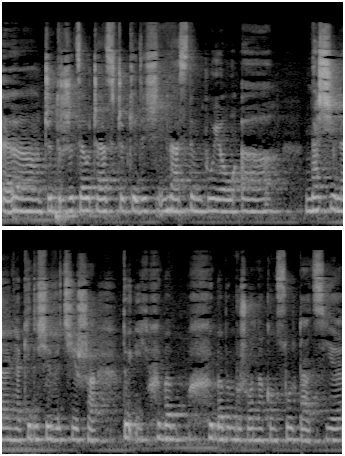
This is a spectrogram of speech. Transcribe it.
e, czy drży cały czas, czy kiedyś następują e, nasilenia, kiedy się wycisza, to i chyba, chyba bym poszła na konsultację,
